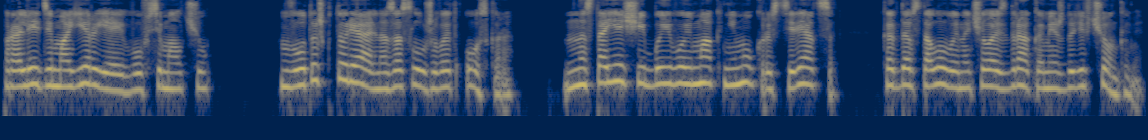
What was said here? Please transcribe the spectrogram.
Про леди Майер я и вовсе молчу. Вот уж кто реально заслуживает Оскара. Настоящий боевой маг не мог растеряться, когда в столовой началась драка между девчонками.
